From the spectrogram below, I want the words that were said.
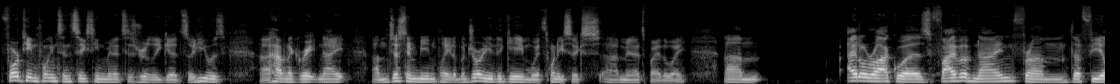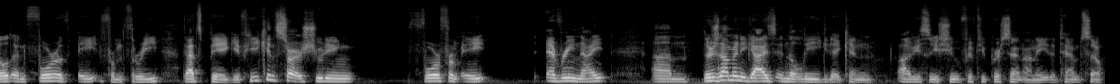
14 points in 16 minutes is really good. So he was uh, having a great night. Um, Justin Bean played a majority of the game with 26 uh, minutes, by the way. Um, Eytle-Rock was five of nine from the field and four of eight from three. That's big. If he can start shooting four from eight every night, um, there's not many guys in the league that can obviously shoot 50% on eight attempts. So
